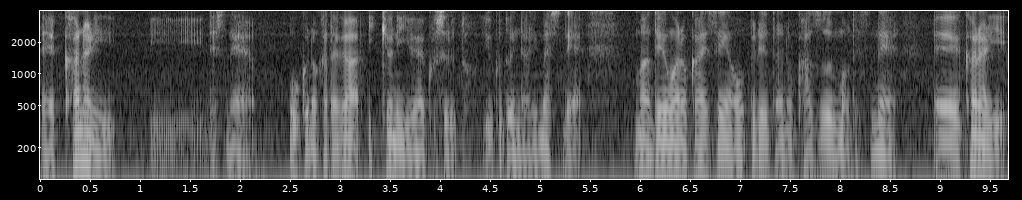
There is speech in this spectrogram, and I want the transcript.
えかなりですね多くの方が一挙に予約するということになりまして、まあ、電話の回線やオペレーターの数もですね、えー、かなり、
